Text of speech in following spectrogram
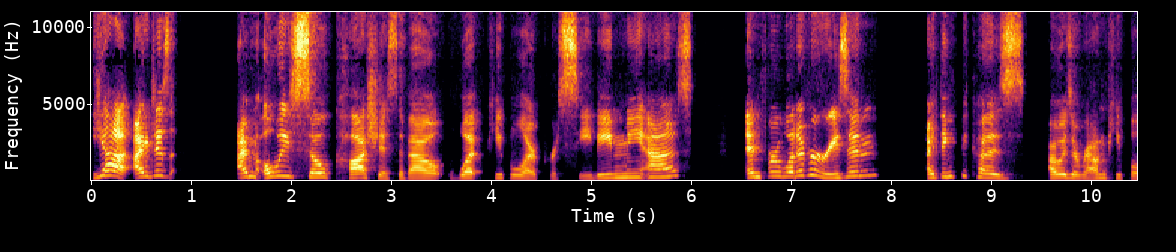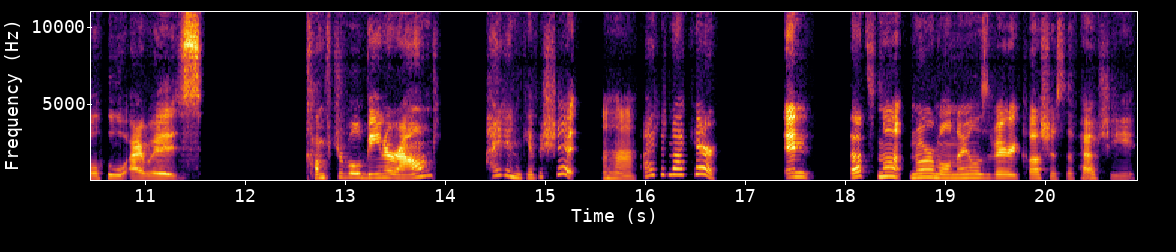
yeah, I just, I'm always so cautious about what people are perceiving me as. And for whatever reason, I think because I was around people who I was comfortable being around, I didn't give a shit. hmm I did not care. And that's not normal. Nyla's very cautious of how she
